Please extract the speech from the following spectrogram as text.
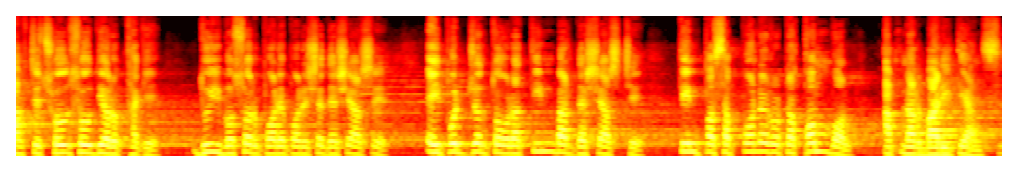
আপনি সৌদি আরব থাকে, দুই বছর পরে পরে সে দেশে আসে। এই পর্যন্ত ওরা তিনবার দেশে আসছে, তিন পাশা পনেরোটা কম্বল আপনার বাড়িতে আনছে।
